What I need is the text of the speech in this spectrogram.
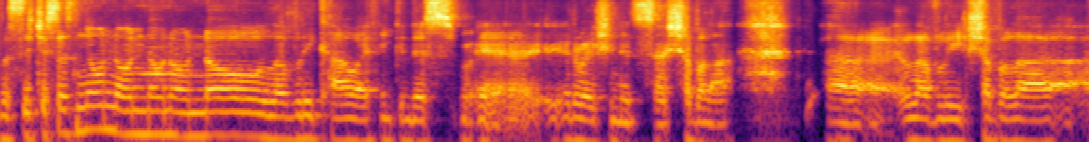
Vasishtha says, "No, no, no, no, no, lovely cow. I think in this uh, iteration it's uh, Shabala, uh, lovely Shabala.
